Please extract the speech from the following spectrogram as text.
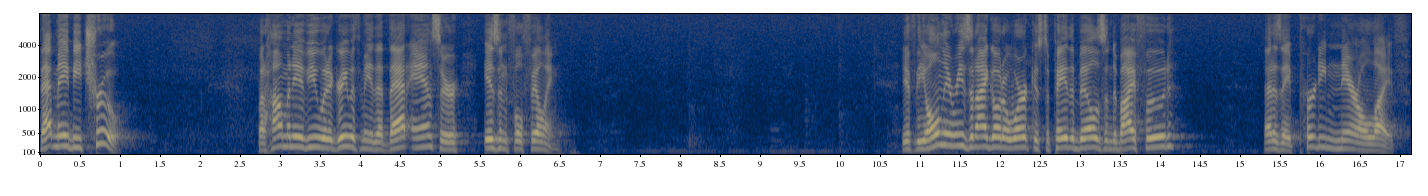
That may be true. But how many of you would agree with me that that answer isn't fulfilling? If the only reason I go to work is to pay the bills and to buy food, that is a pretty narrow life.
